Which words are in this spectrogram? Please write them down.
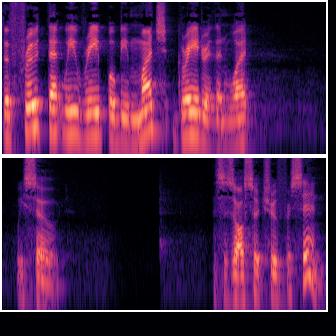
the fruit that we reap will be much greater than what we sowed. This is also true for sin.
